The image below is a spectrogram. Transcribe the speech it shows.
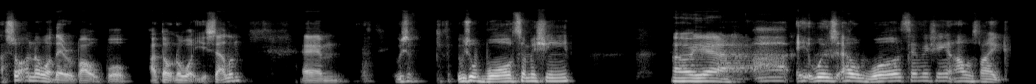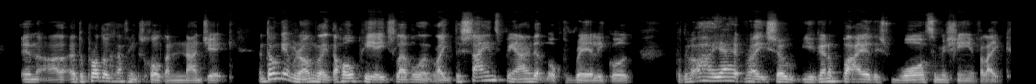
I sort of know what they're about, but I don't know what you're selling. Um, it was a, it was a water machine. Oh yeah, uh, it was a water machine. I was like, in uh, the product I think is called Enagic. And don't get me wrong, like the whole pH level and like the science behind it looked really good. But they oh yeah, right. So you're gonna buy this water machine for like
